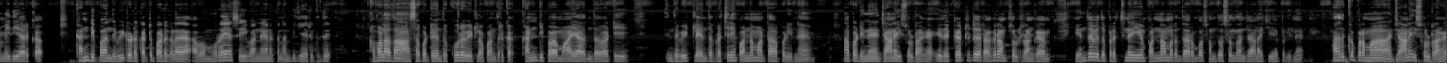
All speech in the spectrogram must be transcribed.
அமைதியாக இருக்கா? கண்டிப்பாக இந்த வீட்டோட கட்டுப்பாடுகளை அவள் முறையாக செய்வான்னு எனக்கு நம்பிக்கை இருக்குது. அவளாக தான் ஆசைப்பட்டு இந்த கூரை வீட்டில் உட்காந்துருக்கா கண்டிப்பாக மாயா இந்த வாட்டி இந்த வீட்டில் எந்த பிரச்சனையும் பண்ண மாட்டா அப்படின்னு அப்படின்னு ஜானகி சொல்கிறாங்க இதை கேட்டுட்டு ரகுராம் சொல்கிறாங்க எந்த வித பிரச்சனையும் பண்ணாமல் இருந்தால் ரொம்ப சந்தோஷம்தான் ஜானகி அப்படின்னு. அதுக்கப்புறமா ஜானகி சொல்கிறாங்க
